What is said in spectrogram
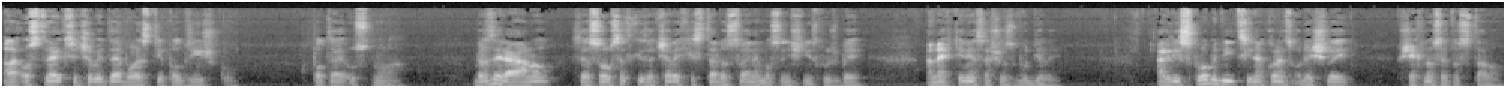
ale ostré křičovité bolesti pod bříšku. Poté usnula. Brzy ráno se sousedky začaly chystat do své nemocniční služby a nechtěně Sašu zbudili. A když spolubydlící nakonec odešli, všechno se to stalo.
